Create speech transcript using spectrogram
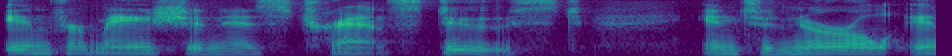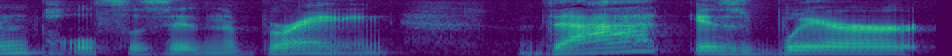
information is transduced into neural impulses in the brain, that is where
